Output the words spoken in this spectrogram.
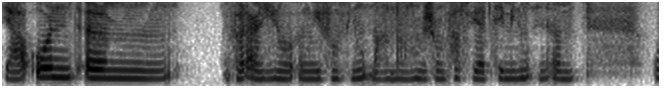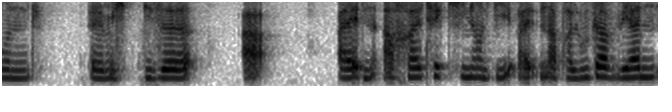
Ja, und ähm, ich wollte eigentlich nur irgendwie fünf Minuten machen. Dann haben wir schon fast wieder zehn Minuten. Ähm, und ähm, ich diese A alten Achaltekine und die alten Appaloosa werden,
